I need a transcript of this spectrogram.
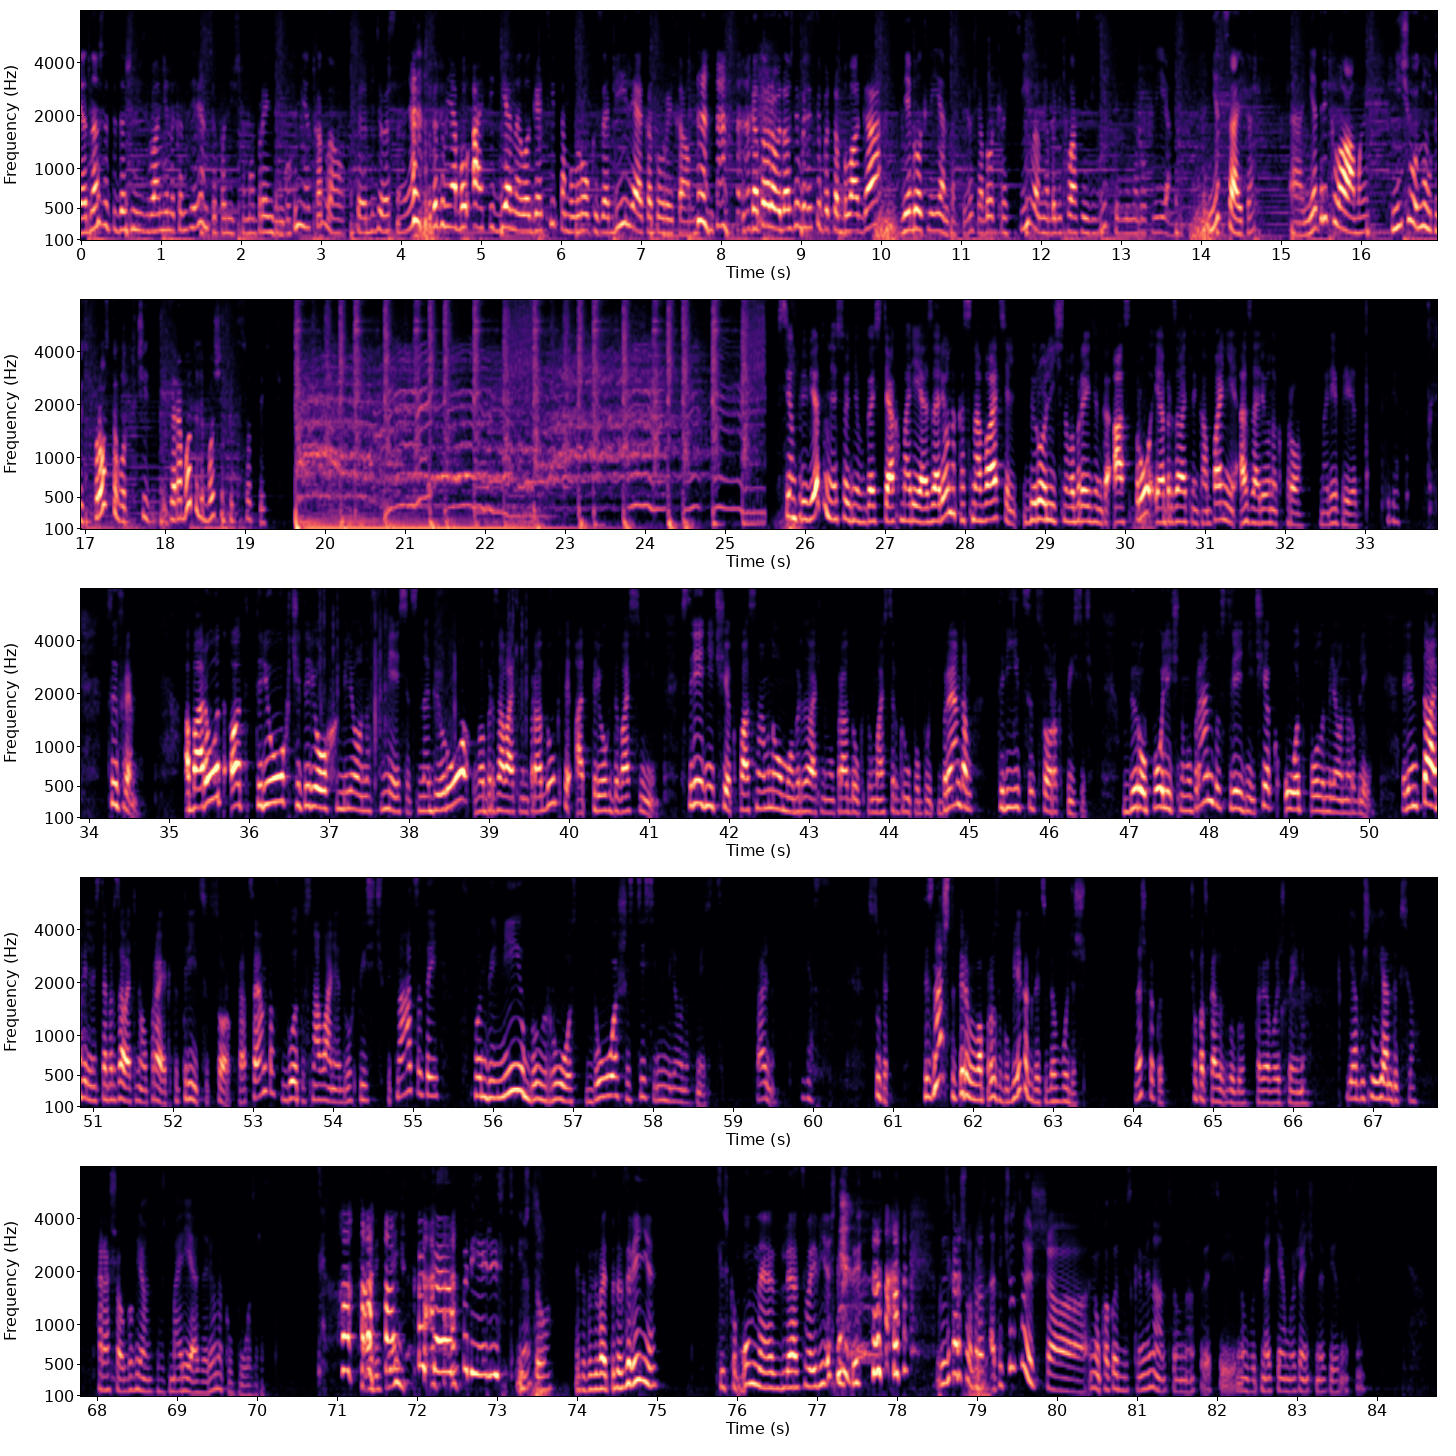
И однажды ты даже не взяла меня на конференцию по личному брендингу, ты мне отказала. Ты обиделась на меня? Вот это у меня был офигенный логотип, там был рок изобилия, который там, из которого должны были сыпаться блага. Не было клиентов, понимаешь, я была красивая, у меня были классные визитки, у меня не было клиентов. Нет сайта, э, нет рекламы, ничего, ну, то есть просто вот заработали больше 500 тысяч. Всем привет! У меня сегодня в гостях Мария Озаренок, основатель бюро личного брендинга АСПРО и образовательной компании Озаренок Про. Мария, привет! Привет! Цифры. Оборот от 3-4 миллионов в месяц на бюро, в образовательном продукте от 3 до 8. Средний чек по основному образовательному продукту мастер-группа будет брендом 30-40 тысяч. В бюро по личному бренду средний чек от полумиллиона рублей. Рентабельность образовательного проекта 30-40%. Год основания 2015. В пандемию был рост до 6-7 миллионов в месяц. Правильно? Yes. Супер. Ты знаешь, что первый вопрос в Гугле, когда тебя вводишь? Знаешь, какой? Что подсказывает Google, когда вводишь что имя? Я обычно Яндексю. Хорошо, в Гугле он пишет Мария Озаренок, возраст. Какая прелесть! И что? Это вызывает подозрение? Слишком умная для своей внешности? Кстати, хороший вопрос. А ты чувствуешь, а, ну, какую-то дискриминацию у нас в России, ну, вот на тему женщины в бизнесе?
